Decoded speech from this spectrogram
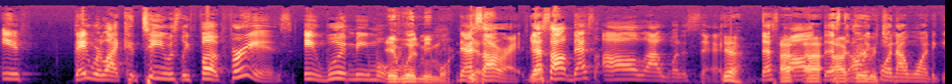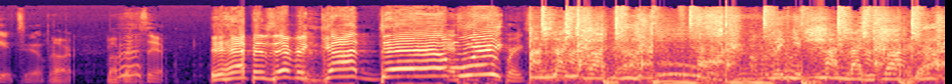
if they were like continuously fuck friends, it would mean more. It would mean more. That's Yes. all right. Yeah. That's all. That's all I want to say. Yeah. That's I- all. I- that's I the only point you. I wanted to get to. All right, my Well, bad. that's it. It happens every goddamn As he week. breaks. like fire. I'ma make it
